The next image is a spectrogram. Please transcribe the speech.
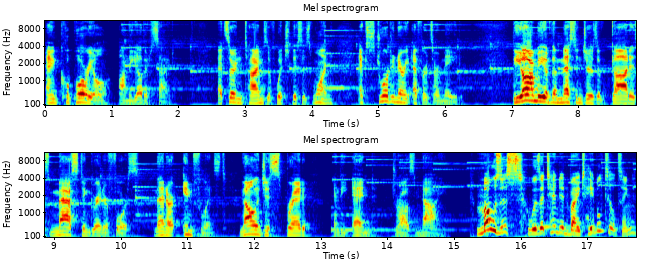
and corporeal on the other side. At certain times, of which this is one, extraordinary efforts are made. The army of the messengers of God is massed in greater force. Men are influenced, knowledge is spread, and the end draws nigh. Moses was attended by table tilting,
